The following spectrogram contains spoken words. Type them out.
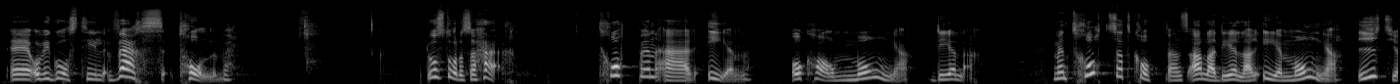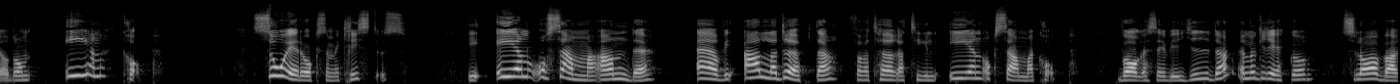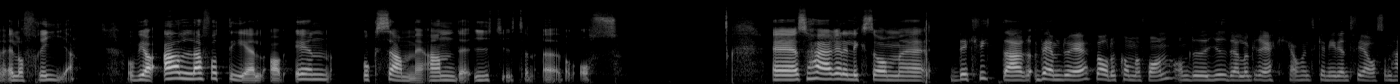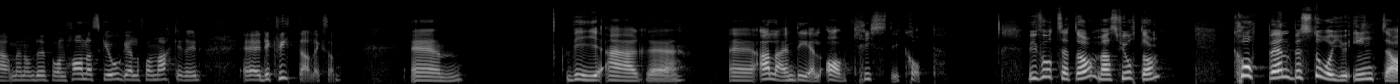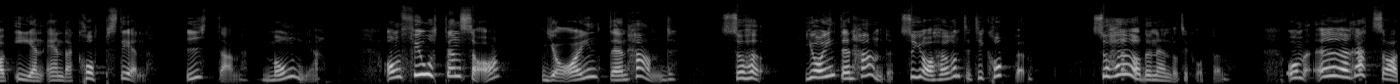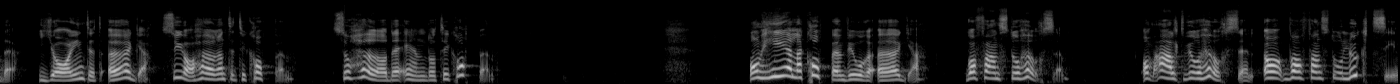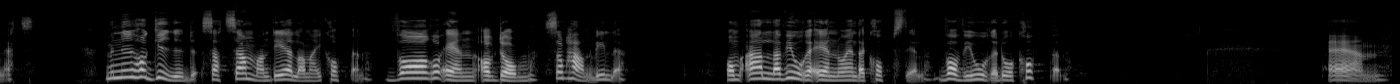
Eh, och vi går till vers 12. Då står det så här. Kroppen är en och har många delar. Men trots att kroppens alla delar är många utgör de en kropp. Så är det också med Kristus. I en och samma ande är vi alla döpta för att höra till en och samma kropp, vare sig vi är judar eller greker, slavar eller fria. Och vi har alla fått del av en och samme ande utgjuten över oss. Eh, så här är det liksom, eh, det kvittar vem du är, var du kommer ifrån. Om du är jude eller grek kanske inte kan identifiera oss som här, men om du är från Hanaskog eller från Markaryd, eh, det kvittar liksom. Ehm, vi är alla en del av Kristi kropp. Vi fortsätter, vers 14. Kroppen består ju inte av en enda kroppsdel, utan många. Om foten sa, jag är inte en hand, så hör, jag är inte en hand, så jag hör inte till kroppen. Så hör den ändå till kroppen. Om örat sa det, jag är inte ett öga, så jag hör inte till kroppen. Så hör det ändå till kroppen. Om hela kroppen vore öga, var fanns då hörseln? Om allt vore hörsel, ja, var fanns då luktsinnet? Men nu har Gud satt samman delarna i kroppen, var och en av dem som han ville. Om alla vore en och enda kroppsdel, vad vore då kroppen? Um,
